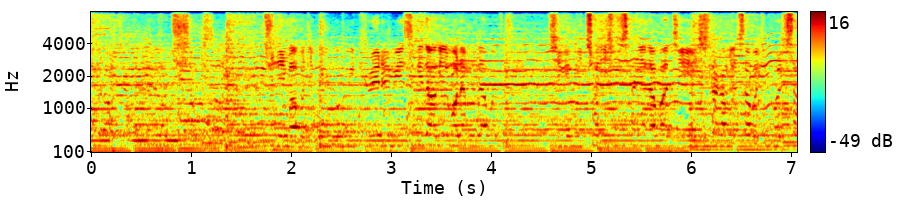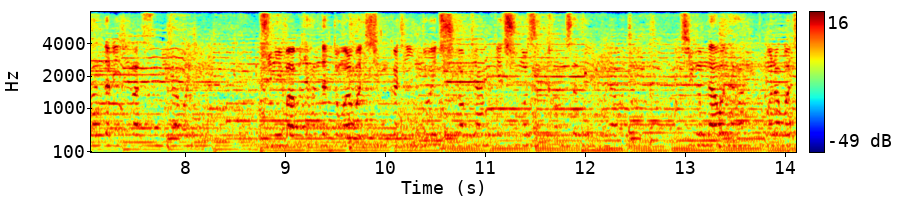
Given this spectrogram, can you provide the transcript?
있도록 함께하여 주시옵소서. 주님 아버지 그리고 우리 교회를 위해서 기도하길 원합니다 아버지. 지금 2024년 아버지 시작하면서 아버지 벌써 한 달이 지났습니다 아버지. 주님 아버지 한 달 동안 아버지 지금까지 인도해 주시고 아버지 함께 것을 감사드립니다 아버지. 지금 나머지 한 동안 아버지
